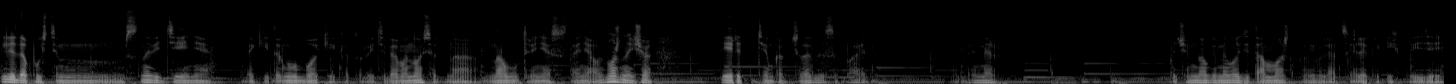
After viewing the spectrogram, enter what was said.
Или, допустим, сновидения какие-то глубокие, которые тебя выносят на, на утреннее состояние. А возможно, еще перед тем, как человек засыпает. Например, очень много мелодий там может появляться или каких-то идей.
